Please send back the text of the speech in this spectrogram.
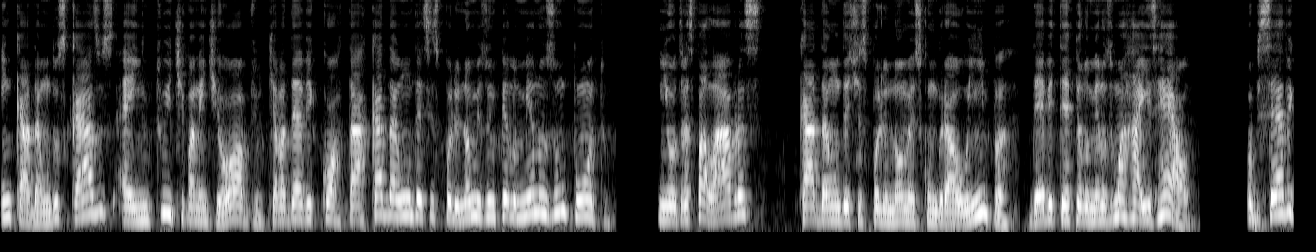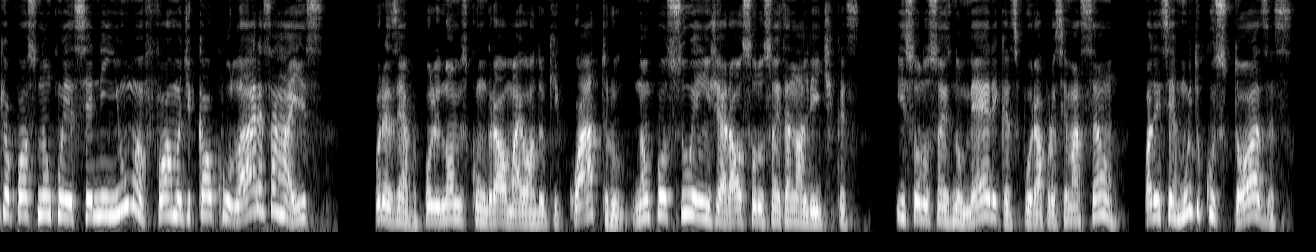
Em cada um dos casos, é intuitivamente óbvio que ela deve cortar cada um desses polinômios em pelo menos um ponto. Em outras palavras, cada um destes polinômios com grau ímpar deve ter pelo menos uma raiz real. Observe que eu posso não conhecer nenhuma forma de calcular essa raiz. Por exemplo, polinômios com grau maior do que 4 não possuem, em geral, soluções analíticas, e soluções numéricas, por aproximação, podem ser muito custosas,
